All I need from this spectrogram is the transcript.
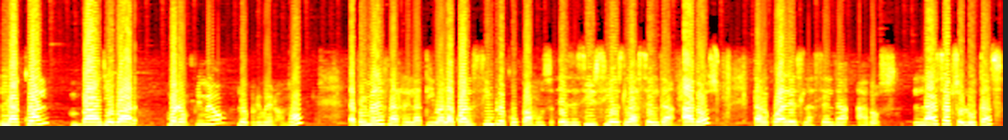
la cual va a llevar, bueno, primero lo primero, ¿no? La primera es la relativa, la cual siempre ocupamos, es decir, si es la celda A2, tal cual es la celda A2. Las absolutas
